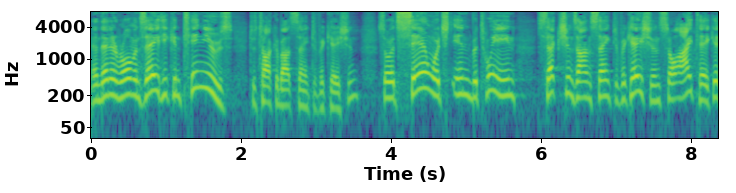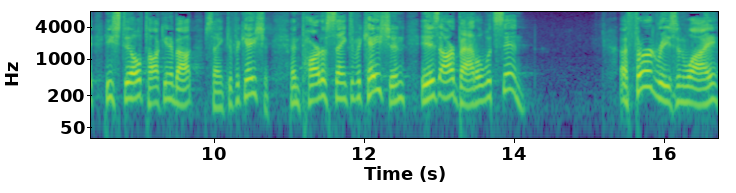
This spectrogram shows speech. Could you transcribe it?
And then in Romans 8, he continues to talk about sanctification. So it's sandwiched in between sections on sanctification. So I take it he's still talking about sanctification. And part of sanctification is our battle with sin. A third reason why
